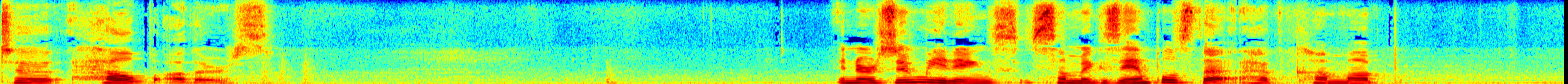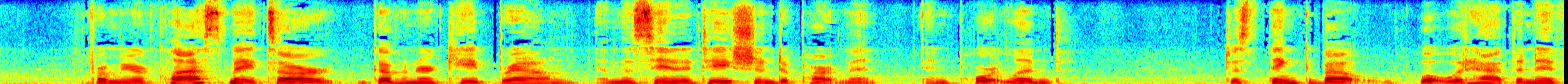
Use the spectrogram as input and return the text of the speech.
to help others. In our Zoom meetings, some examples that have come up from your classmates are Governor Kate Brown and the sanitation department in Portland. Just think about what would happen if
